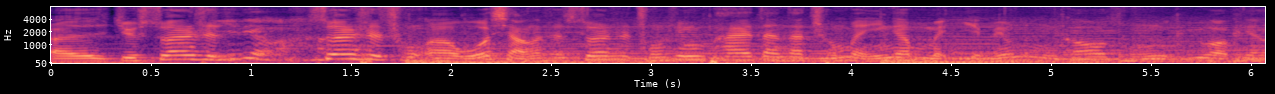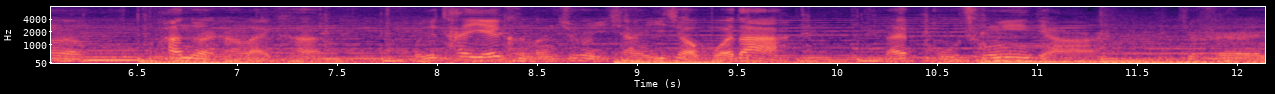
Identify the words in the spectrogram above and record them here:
呃，就虽然是 虽然是重呃，我想的是虽然是重新拍，但它成本应该没也没有那么高。从预告片的判断上来看，我觉得他也可能就是想以小博大，来补充一点儿，就是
